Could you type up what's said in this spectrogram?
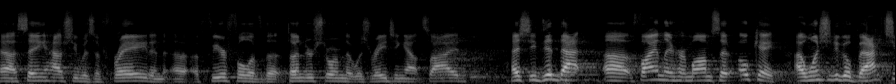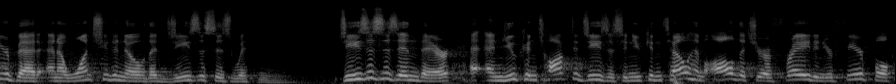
uh, saying how she was afraid and uh, fearful of the thunderstorm that was raging outside. As she did that, uh, finally her mom said, Okay, I want you to go back to your bed, and I want you to know that Jesus is with you. Jesus is in there, and you can talk to Jesus and you can tell him all that you're afraid and you're fearful,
